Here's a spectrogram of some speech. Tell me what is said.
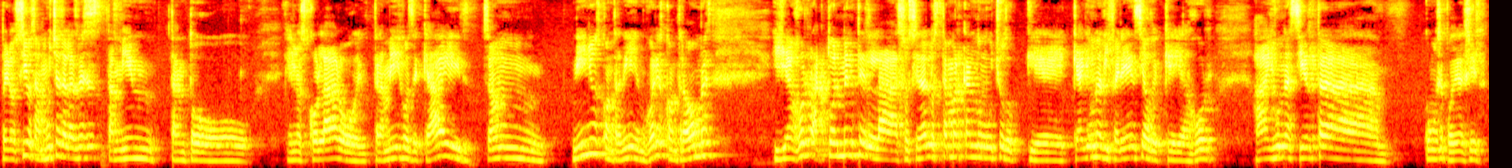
Pero sí, o sea, muchas de las veces también, tanto en lo escolar o entre amigos, de que hay, son niños contra niñas, mujeres contra hombres, y mejor actualmente la sociedad lo está marcando mucho de que, que haya una diferencia o de que mejor hay una cierta, ¿cómo se podría decir?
